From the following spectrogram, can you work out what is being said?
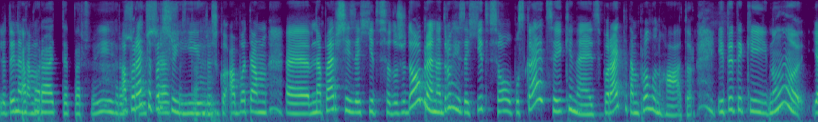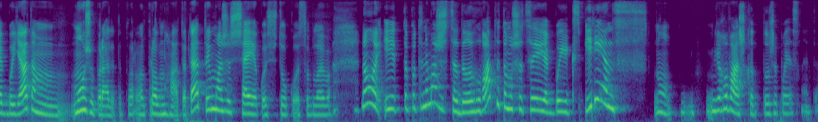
людина А там. порадьте першу іграшку. А порадьте першу щось там. іграшку, або там е, на перший захід все дуже добре, на другий захід все опускається і кінець. Порадьте там пролонгатор. І ти такий, ну якби я там можу порадити про- пролонгатор, да? ти можеш ще якусь штуку особливо. Ну і тобто ти не можеш це делегувати, тому що це якби experience. Ну, його важко дуже пояснити.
